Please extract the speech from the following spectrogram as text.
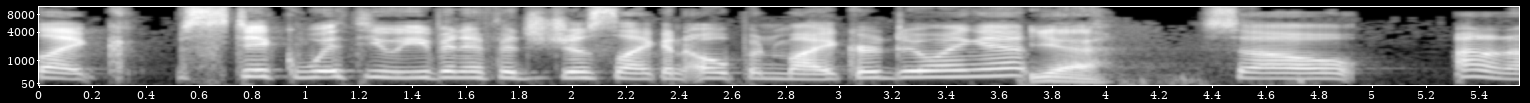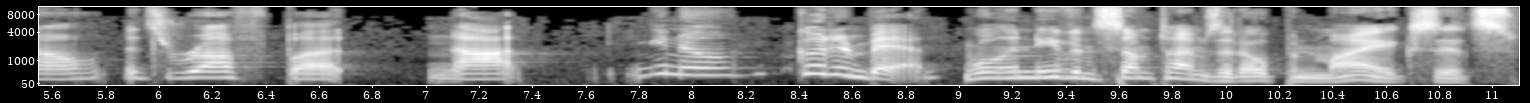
like stick with you even if it's just like an open mic or doing it. Yeah. So I don't know. It's rough, but not you know good and bad. Well, and even sometimes at open mics, it's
